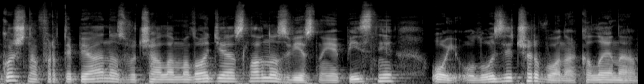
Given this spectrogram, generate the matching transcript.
Також на фортепіано звучала мелодія славнозвісної пісні Ой у лузі червона калина.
